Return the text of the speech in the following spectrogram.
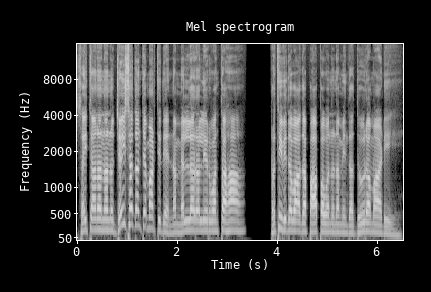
ಸೈತಾನನನ್ನು ಜಯಿಸದಂತೆ ಮಾಡ್ತಿದೆ. ನಮ್ಮೆಲ್ಲರಲ್ಲಿರುವಂತಹ ಪ್ರತಿವಿಧವಾದ ಪಾಪವನ್ನು ನಮ್ಮಿಂದ ದೂರ ಮಾಡಿ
